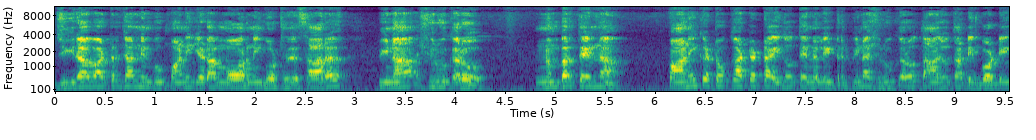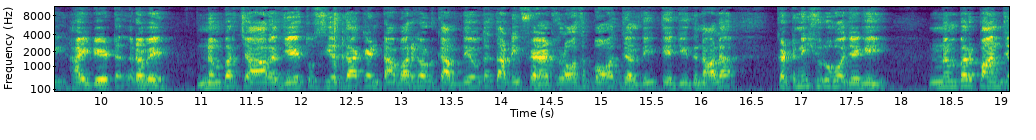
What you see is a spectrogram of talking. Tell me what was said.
ਜੀਰਾ ਵਾਟਰ ਜਾਂ ਨਿੰਬੂ ਪਾਣੀ ਜਿਹੜਾ ਮਾਰਨਿੰਗ ਉੱਠ ਦੇ ਸਾਰ ਪੀਣਾ ਸ਼ੁਰੂ ਕਰੋ। ਨੰਬਰ 3 ਪਾਣੀ ਘੱਟੋ ਘੱਟ 2.5 ਤੋਂ 3 ਲੀਟਰ ਪੀਣਾ ਸ਼ੁਰੂ ਕਰੋ ਤਾਂ ਜੋ ਤੁਹਾਡੀ ਬਾਡੀ ਹਾਈਡਰੇਟ ਰਵੇ। ਨੰਬਰ 4 ਜੇ ਤੁਸੀਂ ਅੱਧਾ ਘੰਟਾ ਵਰਕਆਊਟ ਕਰਦੇ ਹੋ ਤੇ ਤੁਹਾਡੀ ਫੈਟ ਲਾਸ ਬਹੁਤ ਜਲਦੀ ਤੇਜ਼ੀ ਦੇ ਨਾਲ ਕੱਟਣੀ ਸ਼ੁਰੂ ਹੋ ਜਾਏਗੀ। ਨੰਬਰ 5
